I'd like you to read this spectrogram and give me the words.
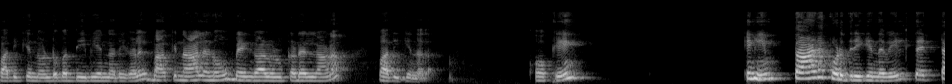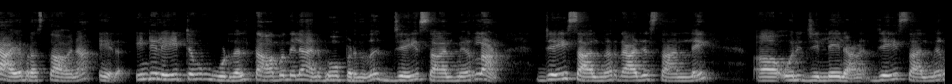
പതിക്കുന്നുണ്ട് ഉപദ്വീപീയ നദികളിൽ. ബാക്കി നാലെണ്ണവും ബംഗാൾ ഉൾക്കടലിലാണ് പതിക്കുന്നത്. ഓക്കെ ഇനിയും താഴെ കൊടുത്തിരിക്കുന്നവയിൽ തെറ്റായ പ്രസ്താവന ഏത്? ഇന്ത്യയിൽ ഏറ്റവും കൂടുതൽ താപനില അനുഭവപ്പെടുന്നത് ജയ് സാൽമീറിലാണ്. ജയ് സാൽമീർ രാജസ്ഥാനിലെ ഒരു ജില്ലയിലാണ്. ജയ് സാൽമീർ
